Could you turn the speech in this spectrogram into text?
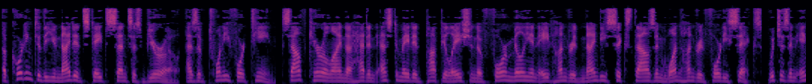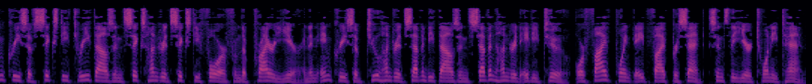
According to the United States Census Bureau, as of 2014, South Carolina had an estimated population of 4,896,146, which is an increase of 63,664 from the prior year and an increase of 270,782, or 5.85%, since the year 2010.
